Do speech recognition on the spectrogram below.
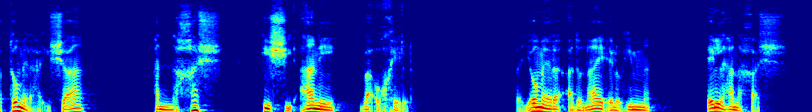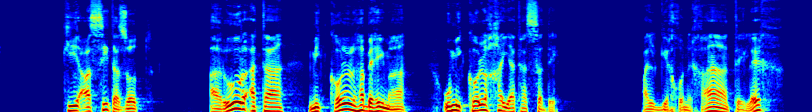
ותאמר האישה, הנחש השיעני ואוכל. ויאמר אדוני אלוהים אל הנחש, כי עשית זאת, ארור אתה מכל הבהמה ומכל חיית השדה. על גחונך תלך,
